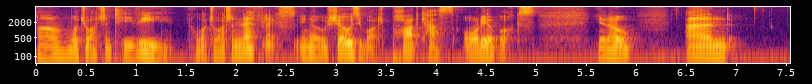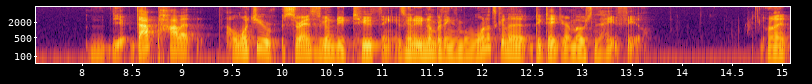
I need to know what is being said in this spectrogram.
um, what you watch on TV, what you watch on Netflix, you know, shows you watch, podcasts, audiobooks, you know, and that palette what you surround is going to do two things. It's going to do a number of things. Number one, it's going to dictate your emotions, how you feel, right?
